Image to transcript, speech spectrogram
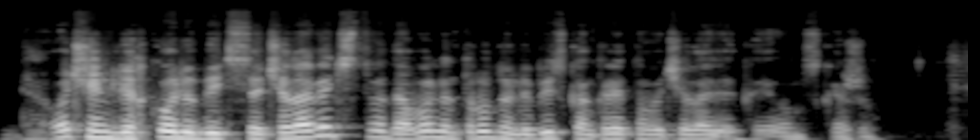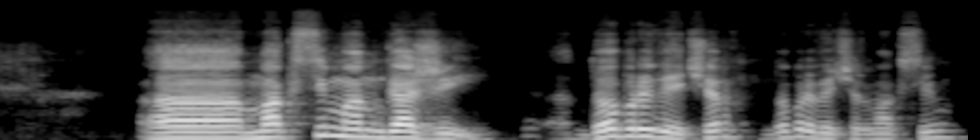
Да, очень легко любить все человечество, довольно трудно любить конкретного человека, я вам скажу. А, Максим Ангажи. Добрый вечер. Добрый вечер, Максим.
